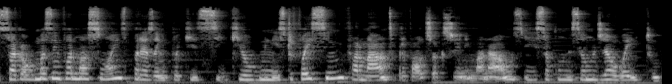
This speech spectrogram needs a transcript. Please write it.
Só que algumas informações, por exemplo, que, se, que o ministro foi sim informado para falta de oxigênio em Manaus, e isso aconteceu no dia 8.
